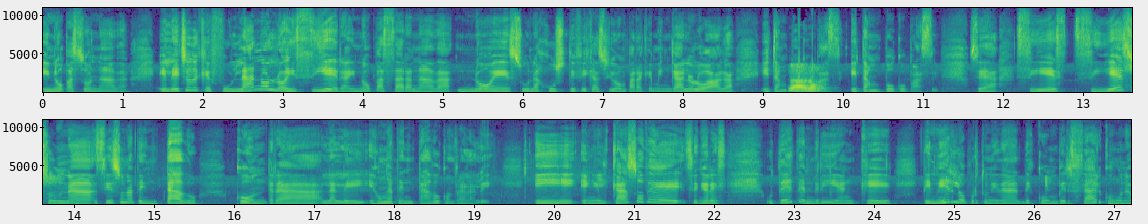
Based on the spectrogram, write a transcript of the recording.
y no pasó nada. El hecho de que fulano lo hiciera y no pasara nada no es una justificación para que Mengano lo haga y tampoco Claro. pase. Y tampoco pase. O sea, si es, si es una, si es un atentado contra la ley, es un atentado contra la ley. Y en el caso de, señores, ustedes tendrían que tener la oportunidad de conversar con una,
